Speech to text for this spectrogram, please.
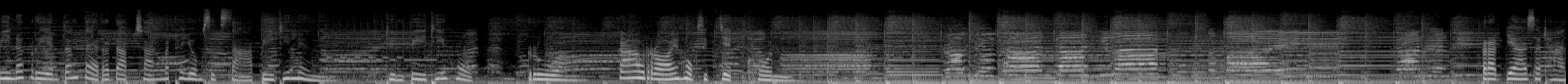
มีนักเรียนตั้งแต่ระดับชั้นมัธยมศึกษาปีที่ 1 ถึงปีที่ 6 รวม 967 คนเราเชี่ยวชาญการกีฬาทุกสมัยการเรียนปรัชญาสถาน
